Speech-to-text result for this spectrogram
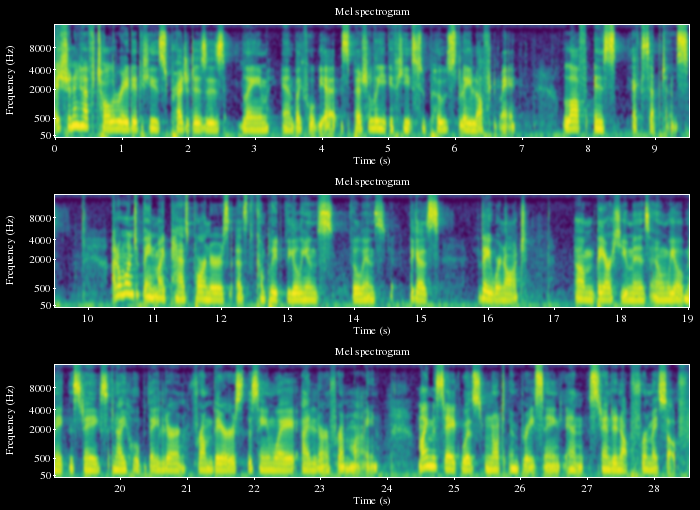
I shouldn't have tolerated his prejudices, blame, and biphobia, especially if he supposedly loved me. Love is acceptance. I don't want to paint my past partners as complete villains, villains, because they were not. Um, they are humans and we all make mistakes, and I hope they learn from theirs the same way I learn from mine. My mistake was not embracing and standing up for myself.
